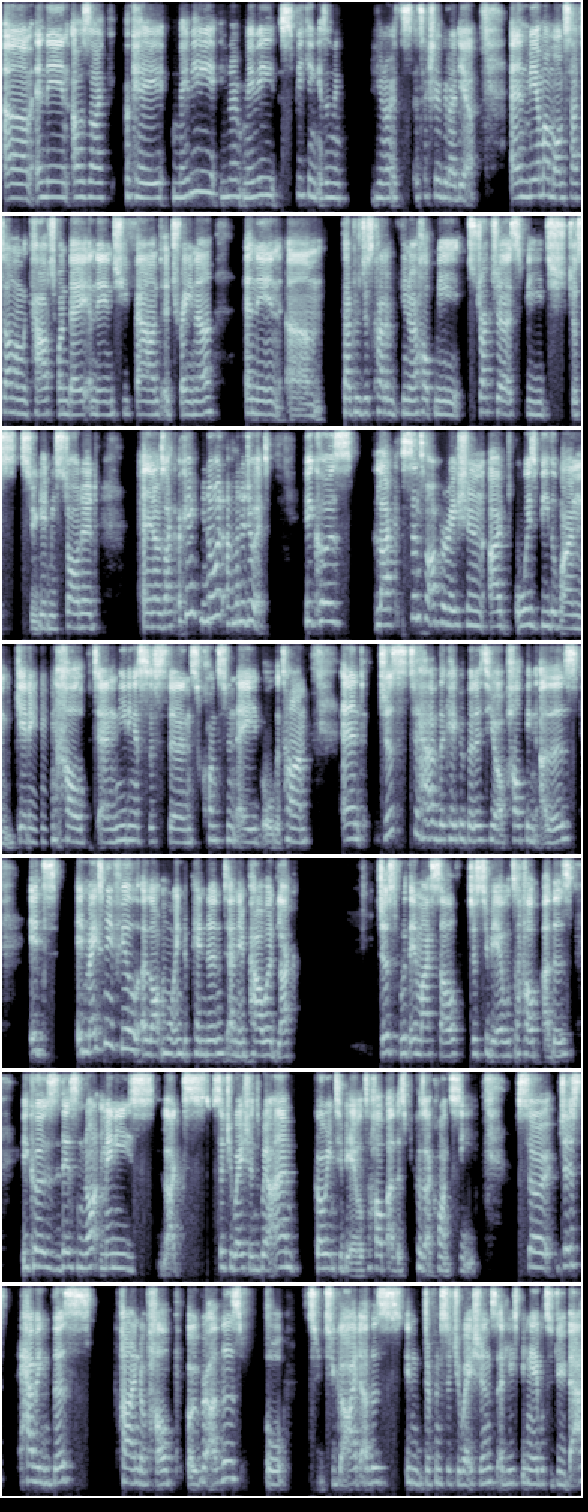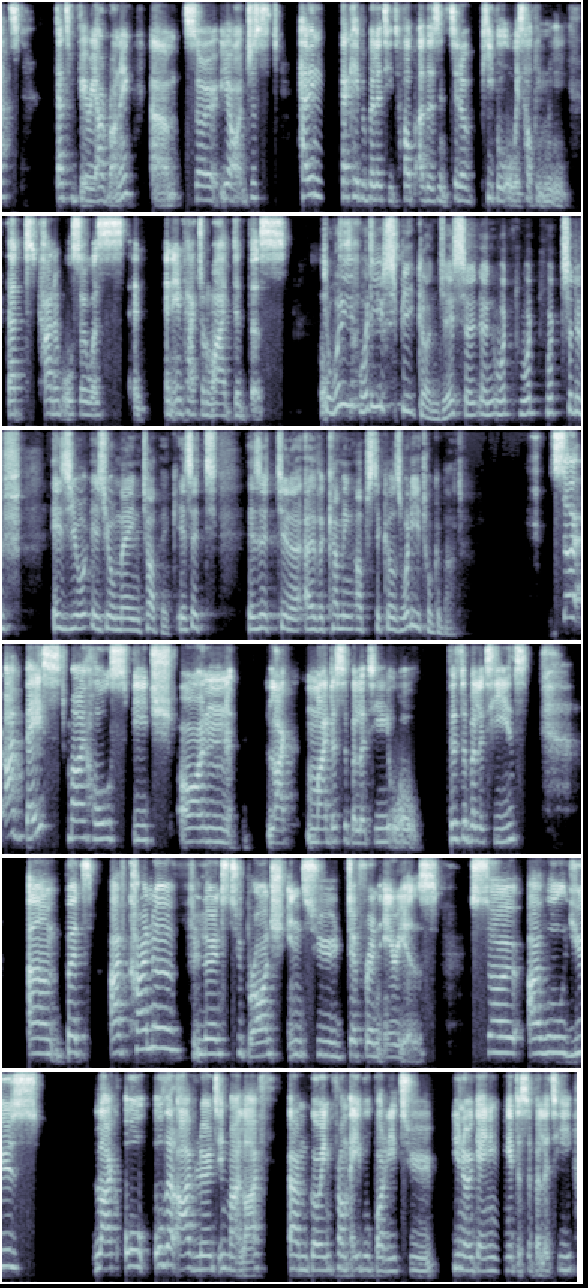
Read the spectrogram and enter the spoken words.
Um, and then I was like, okay, maybe, you know, maybe speaking isn't you know, it's it's actually a good idea. And me and my mom sat down on the couch one day and then she found a trainer and then um, that would just kind of, you know, help me structure a speech just to get me started. And then I was like, okay, you know what? I'm going to do it because like since my operation i'd always be the one getting helped and needing assistance constant aid all the time and just to have the capability of helping others it's it makes me feel a lot more independent and empowered like just within myself just to be able to help others because there's not many like situations where i'm going to be able to help others because i can't see so just having this kind of help over others or to guide others in different situations, at least being able to do that, that's very ironic. Um, so, yeah, just having that capability to help others instead of people always helping me, that kind of also was an, an impact on why I did this. So, what do you what do you speak on, Jess? And what what what sort of is your is your main topic? Is it is it you know overcoming obstacles? What do you talk about? So I based my whole speech on like my disability or disabilities. Um, but I've kind of learned to branch into different areas. So I will use like all all that I've learned in my life, um, going from able bodied to you know gaining a disability.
